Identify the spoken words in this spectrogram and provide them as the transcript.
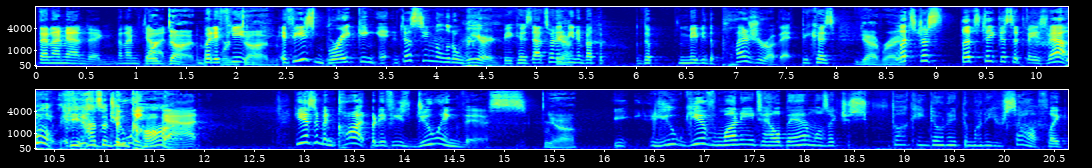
then I'm ending. Then I'm done. We're done. But if We're he done. if he's breaking it, it does seem a little weird because that's what I Yeah. mean about the the maybe the pleasure of it because Yeah, right. Let's just let's take this at face value. Well, If he he's hasn't been doing caught. That, he hasn't been caught, but if he's doing this, yeah, y- you give money to help animals like just fucking donate the money yourself. Like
